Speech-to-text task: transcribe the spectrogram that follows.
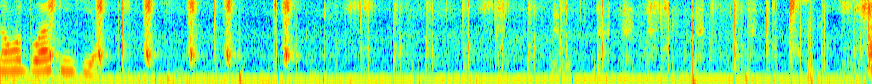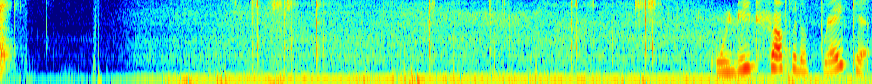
No one's working here. We need something to break it.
